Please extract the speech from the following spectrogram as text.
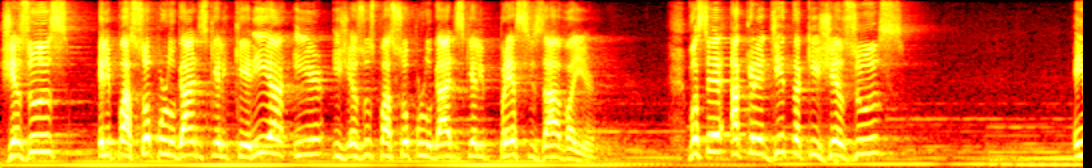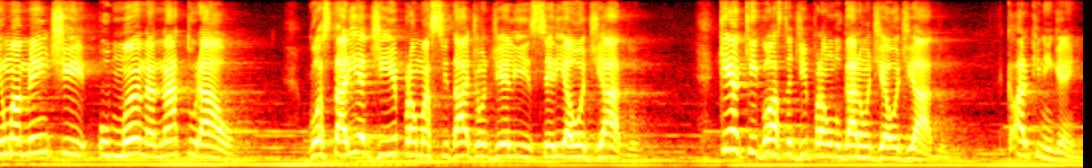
Jesus, ele passou por lugares que ele queria ir e Jesus passou por lugares que ele precisava ir. Você acredita que Jesus, em uma mente humana natural, gostaria de ir para uma cidade onde ele seria odiado? Quem aqui gosta de ir para um lugar onde é odiado? Claro que ninguém.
